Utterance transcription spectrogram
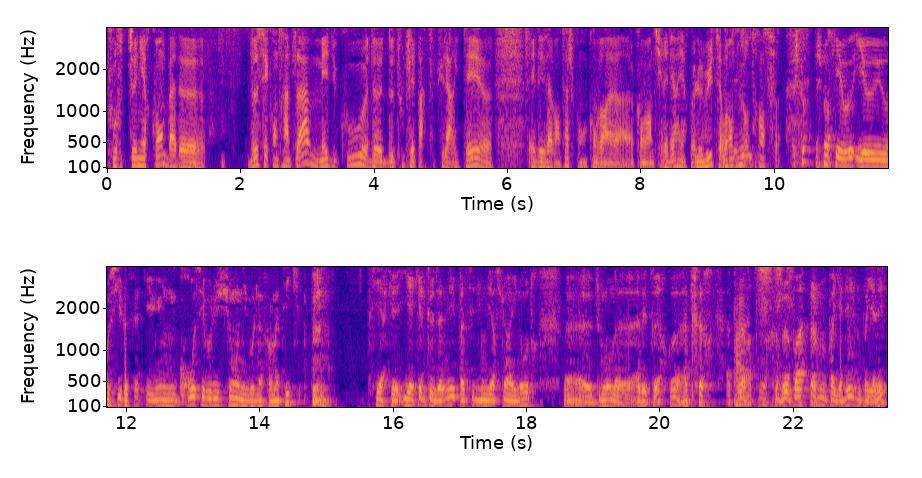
pour tenir compte bah, de de ces contraintes-là, mais du coup de, toutes les particularités euh, et des avantages qu'on va va en tirer derrière. Quoi. Le but, c'est vraiment toujours transfert. Je, pense qu'il y, y, a eu aussi le fait qu'il y a eu une grosse évolution au niveau de l'informatique. C'est-à-dire qu'il y a quelques années, passer d'une version à une autre, euh, tout le monde euh, avait peur, quoi, a peur, a peur, a peur. Je veux pas, je veux pas y aller, je veux pas y aller,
